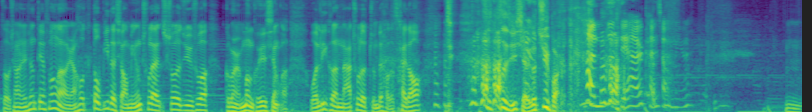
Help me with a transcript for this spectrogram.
走上人生巅峰了。然后逗逼的小明出来说了句说：“哥们儿，梦可以醒了。”我立刻拿出了准备好的菜刀，自自己写了个剧本。砍自己还是砍小明？嗯，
